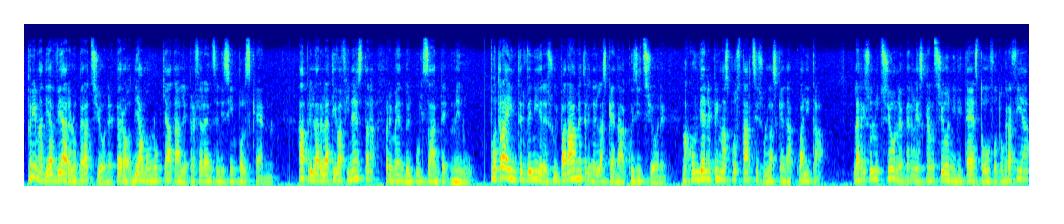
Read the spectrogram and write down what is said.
Prima di avviare l'operazione, però, diamo un'occhiata alle preferenze di Simple Scan. Apri la relativa finestra premendo il pulsante Menu Potrai intervenire sui parametri nella scheda acquisizione, ma conviene prima spostarsi sulla scheda qualità. La risoluzione per le scansioni di testo o fotografia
